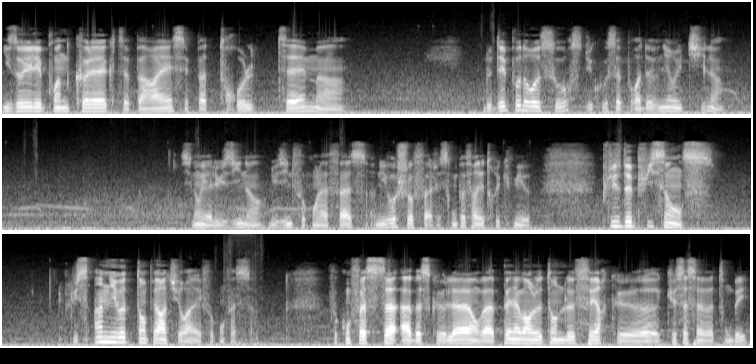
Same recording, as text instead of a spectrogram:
Isoler les points de collecte, pareil, c'est pas trop le thème. Le dépôt de ressources, du coup ça pourra devenir utile. Sinon il y a l'usine, hein. l'usine faut qu'on la fasse. Au niveau chauffage, est-ce qu'on peut faire des trucs mieux? Plus de puissance, plus un niveau de température, il faut qu'on fasse ça. Faut qu'on fasse ça, ah parce que là on va à peine avoir le temps de le faire que, que ça ça va tomber.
